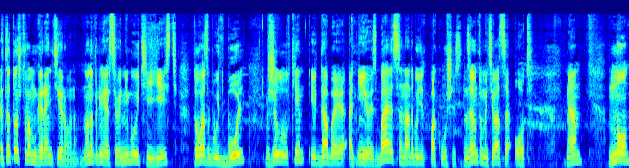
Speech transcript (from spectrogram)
это то, что вам гарантировано. Ну, например, если вы не будете есть, то у вас будет боль в желудке, и дабы от нее избавиться, надо будет покушать. Назовем это мотивация от. Да? Но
